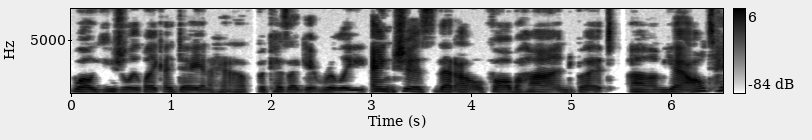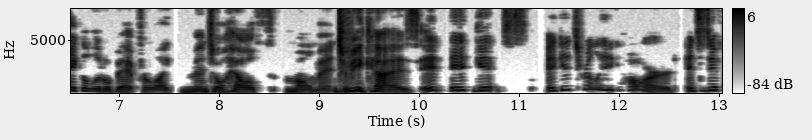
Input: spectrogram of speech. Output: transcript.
Well, usually like a day and a half because I get really anxious that I'll fall behind. But um, yeah, I'll take a little bit for like mental health moment because it it gets it gets really hard. It's difficult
